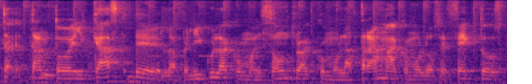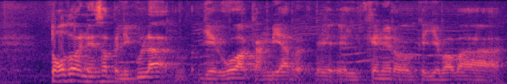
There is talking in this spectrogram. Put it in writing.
ta- tanto el cast de la película como el soundtrack, como la trama, como los efectos, todo en esa película llegó a cambiar eh, el género que llevaba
